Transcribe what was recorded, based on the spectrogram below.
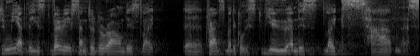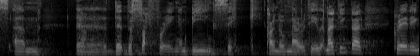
to me at least, very centered around this like uh, trans medicalist view and this like sadness and uh, the, the suffering and being sick kind of narrative. And I think that creating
